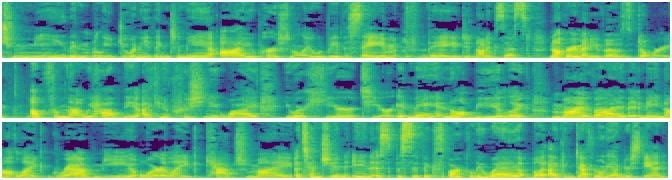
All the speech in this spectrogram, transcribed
to me. They didn't really do anything to me. I personally would be the same if they did not exist. Not very many of those, don't worry. Up from that, we have the I can appreciate why you are here tier. It may not be like my vibe. It may not like grab me or like catch my attention in a specific sparkly way, but I can definitely understand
